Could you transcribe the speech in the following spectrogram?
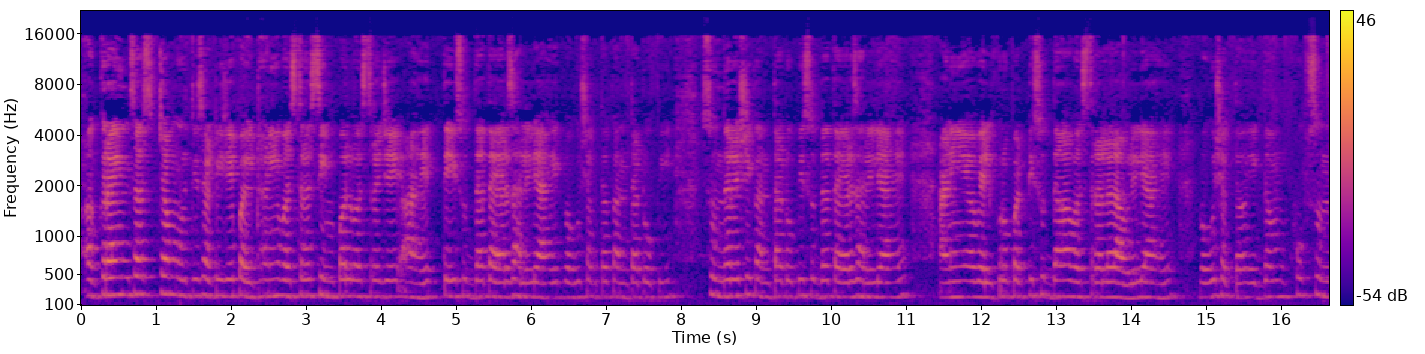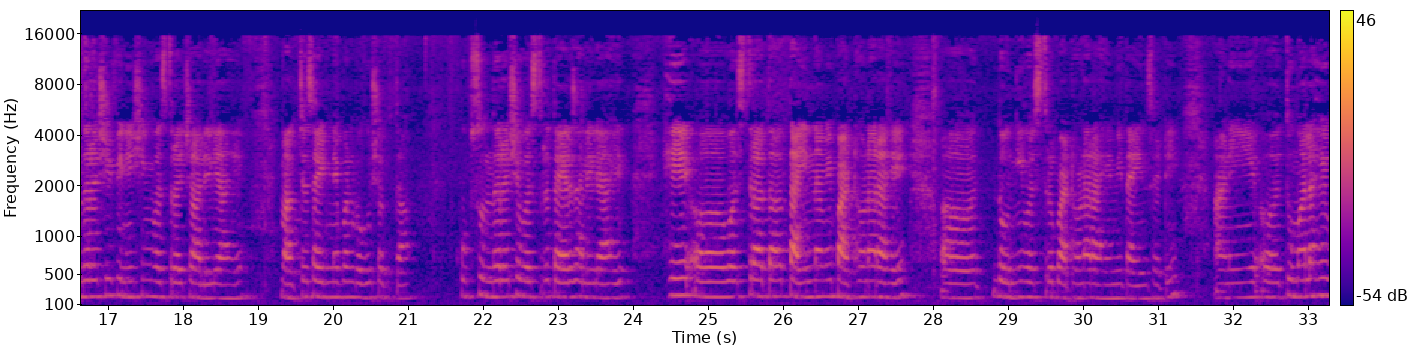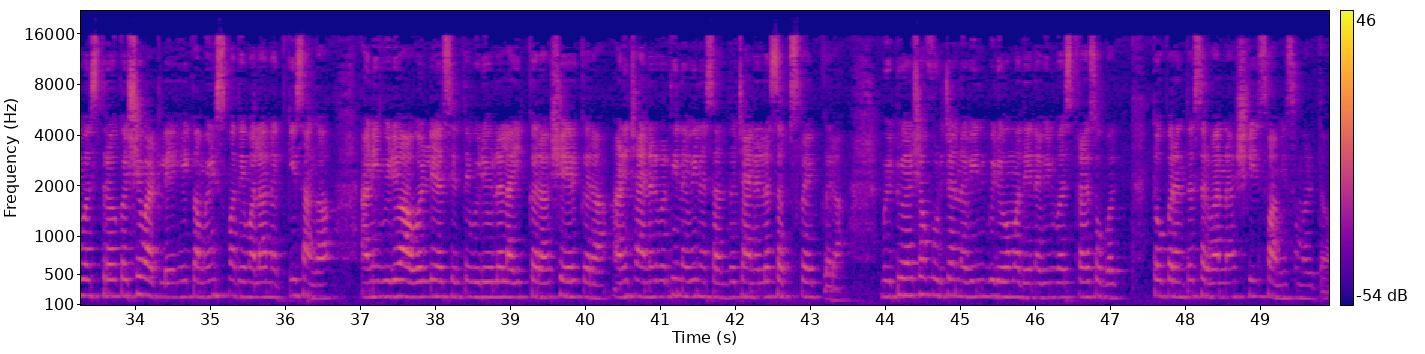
अकरा इंचाच्या मूर्तीसाठी जे पैठणी वस्त्र सिंपल वस्त्र जे आहेत ते सुद्धा तयार झालेले आहेत. बघू शकता कंता टोपी सुंदर अशी कंता टोपी सुद्धा तयार झालेली आहे. आणि वेलक्रो पट्टी सुद्धा वस्त्राला लावलेली आहे. बघू शकता एकदम खूप सुंदर अशी फिनिशिंग वस्त्राची आलेली आहे. मागच्या साईडने पण बघू शकता खूप सुंदर असे वस्त्र तयार झालेले आहेत. हे वस्त्र आता ताईंना मी पाठवणार आहे. दोन्ही वस्त्र पाठवणार आहे मी ताईंसाठी. आणि तुम्हाला हे वस्त्र कसे वाटले हे कमेंट्समध्ये मला नक्की सांगा. आणि व्हिडिओ आवडले असेल तर व्हिडिओला लाईक करा शेअर करा. आणि चॅनलवरती नवीन असाल तर चॅनलला सबस्क्राईब करा. भेटूया अशा पुढच्या नवीन व्हिडिओमध्ये नवीन वस्त्रासोबत. तोपर्यंत सर्वांना श्री स्वामी समर्थ.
